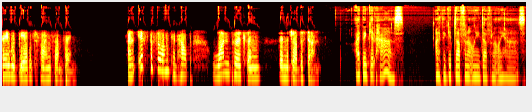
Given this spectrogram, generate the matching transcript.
they would be able to find something. And if the film can help one person, then the job is done. I think it has. I think it definitely, definitely has.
